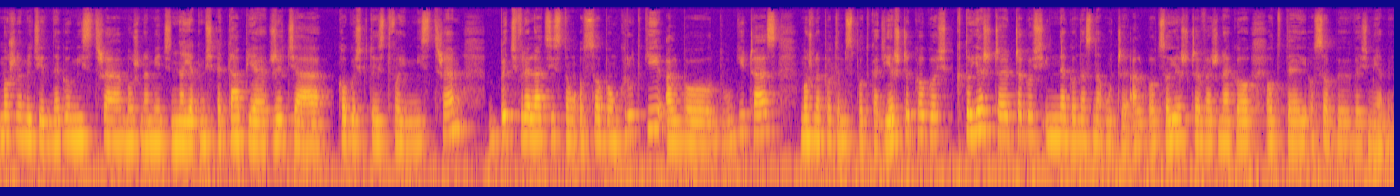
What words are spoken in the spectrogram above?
Można mieć jednego mistrza, można mieć na jakimś etapie życia kogoś, kto jest Twoim mistrzem, być w relacji z tą osobą krótki albo długi czas. Można potem spotkać jeszcze kogoś, kto jeszcze czegoś innego nas nauczy, albo co jeszcze ważnego od tej osoby weźmiemy.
